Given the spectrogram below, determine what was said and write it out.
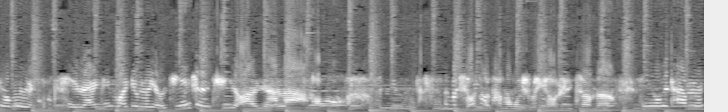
要不起来的话就没有精神去幼儿园啦。哦，嗯，那么小鸟它们为什么也要睡觉呢？因为他们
